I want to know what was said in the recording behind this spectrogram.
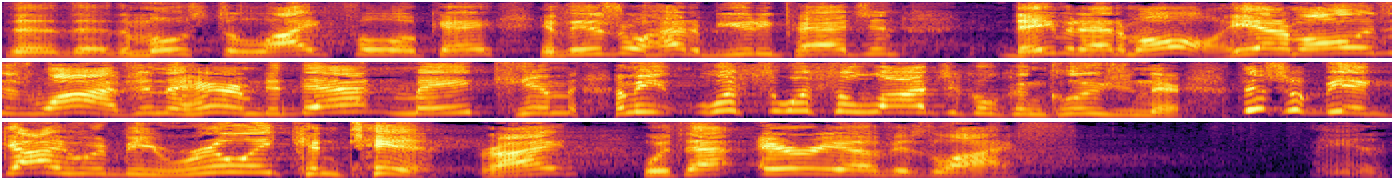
the, the, the most delightful, okay? If Israel had a beauty pageant, David had them all. He had them all as his wives in the harem. Did that make him? I mean, what's, what's the logical conclusion there? This would be a guy who would be really content, right? With that area of his life. Man,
